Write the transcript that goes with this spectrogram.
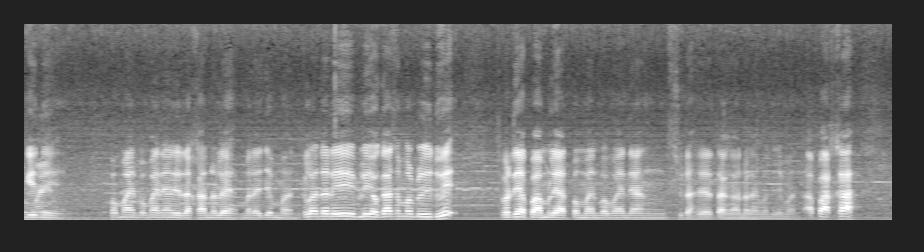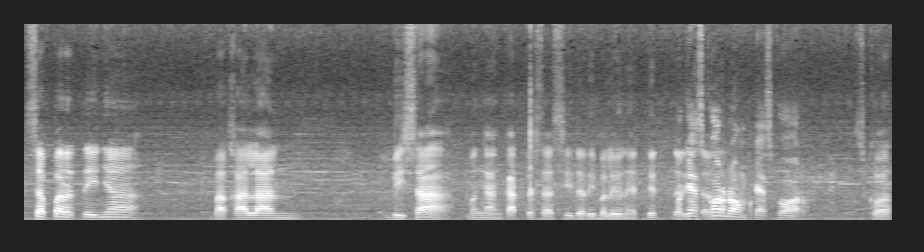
gini pemain-pemain yang didatangkan oleh manajemen. Kalau dari beli yoga sama beli duit seperti apa melihat pemain-pemain yang sudah didatangkan oleh manajemen? Apakah sepertinya bakalan bisa mengangkat prestasi dari Bali United dari Pakai skor dong, pakai skor. skor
